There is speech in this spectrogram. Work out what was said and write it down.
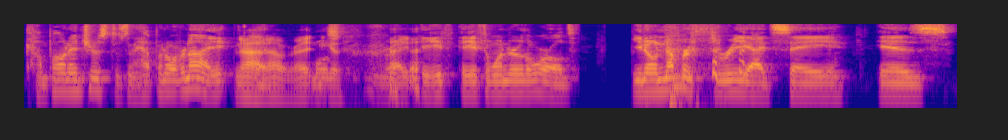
Compound interest doesn't happen overnight. No, I know, right? Most- right. Eighth, eighth wonder of the world. You know, number three, I'd say is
